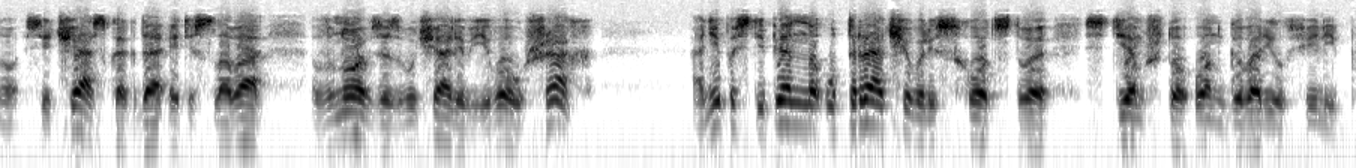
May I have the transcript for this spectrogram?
Но сейчас, когда эти слова вновь зазвучали в его ушах, они постепенно утрачивали сходство с тем, что он говорил Филиппу.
